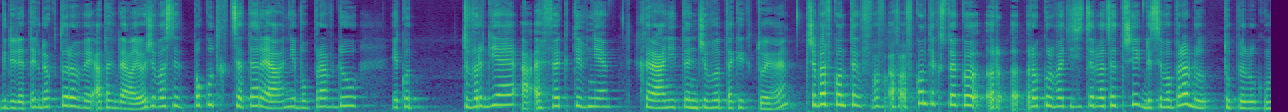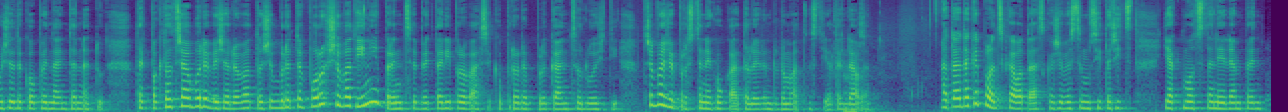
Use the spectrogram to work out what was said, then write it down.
kdy jdete k doktorovi a tak dále. Jo? Že vlastně pokud chcete reálně opravdu jako tvrdě a efektivně chránit ten život tak, jak to je. Třeba v, kontext, v, v, v kontextu jako roku 2023, kdy si opravdu tu pilulku můžete koupit na internetu, tak pak to třeba bude vyžadovat to, že budete porušovat jiný principy, který pro vás jako pro republikány jsou důležitý. Třeba, že prostě nekoukáte lidem do domácnosti a tak dále. A to je taky politická otázka, že vy si musíte říct, jak moc ten jeden princip.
